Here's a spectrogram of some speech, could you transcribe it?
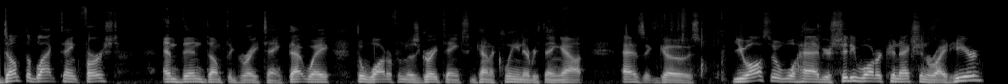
dump the black tank first and then dump the gray tank. That way the water from those gray tanks can kind of clean everything out as it goes. You also will have your city water connection right here.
